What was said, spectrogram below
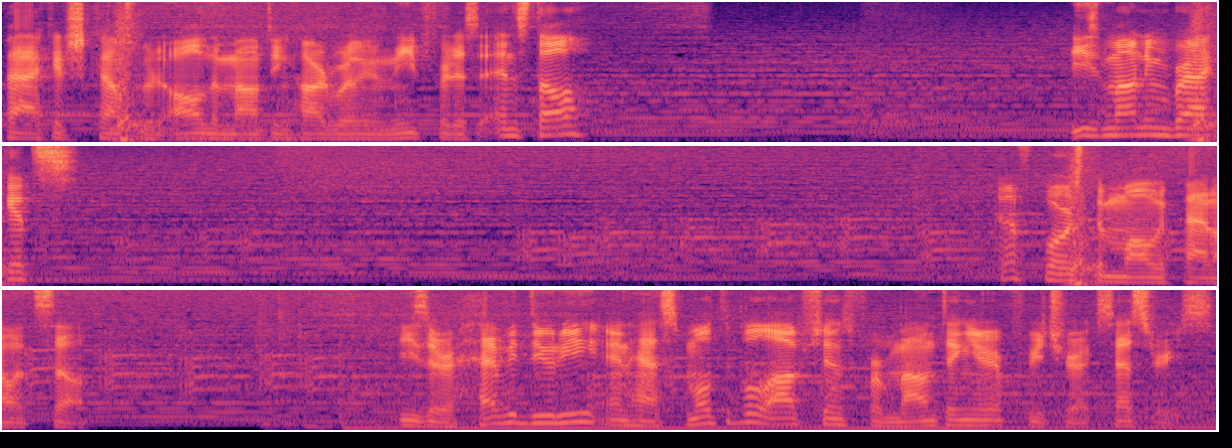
Package comes with all the mounting hardware you'll need for this install. These mounting brackets. And of course the MOLLE panel itself. These are heavy duty and has multiple options for mounting your future accessories.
